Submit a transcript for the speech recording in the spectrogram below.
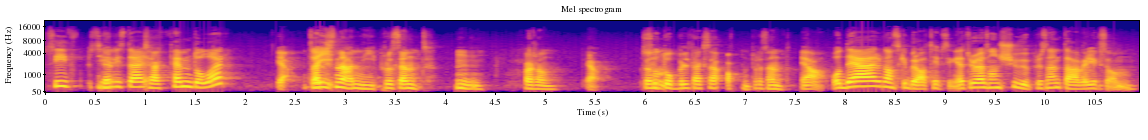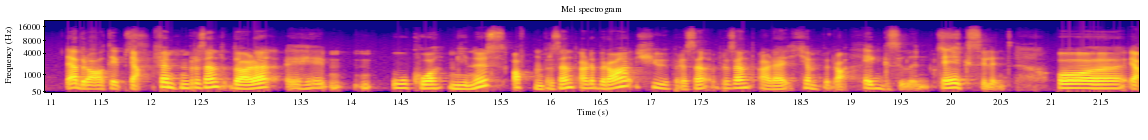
Si, si Det- hvis det er fem dollar. Ja, Taxen er 9 Mm. Bare sånn. Ja. Så en Sånn- dobbelttax er 18% Ja, og det er ganske bra tipsing. Jeg tror det er sånn 20% er vel liksom Det er bra tips. Ja, 15% da er det eh, OK minus. 18% er det bra. 20% er det kjempebra. Excellent. Excellent. Og ja,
